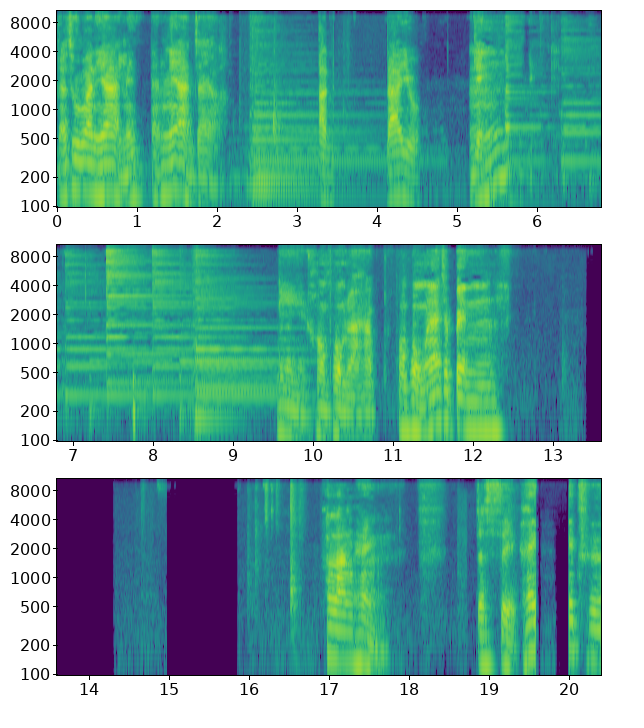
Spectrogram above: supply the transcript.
แล้วทุกวันนี้อ่านไม่ไม่อ่านใจเหรอ อ่านได้อยู่ เก่ง อืม นี่ของผมล่ะครับ ของผมน่าจะเป็น พลังแห่ง จะเสกให้เธอ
